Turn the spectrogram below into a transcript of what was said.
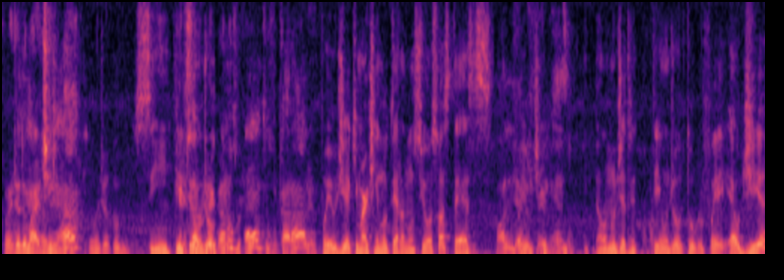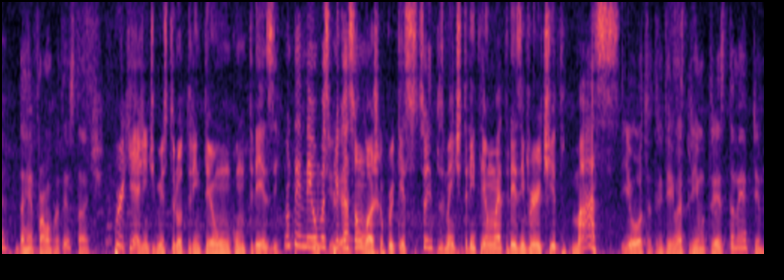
Foi o dia do É o Martim lá? 31 de outubro. Sim, Que eles 31 estavam de outubro. pontos do caralho? Foi o dia que Martim Lutero anunciou suas teses. Olha, Foi o que dia que-. Então, no dia 31 de outubro foi é o dia da reforma protestante. Por que a gente misturou 31 com 13? Não tem nenhuma explicação lógica, porque simplesmente 31 é 13 invertido. Mas, E outra, 31 é primo, 13 também é primo.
